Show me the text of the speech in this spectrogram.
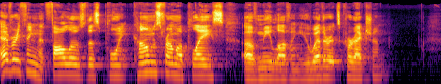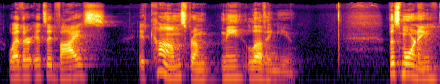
Everything that follows this point comes from a place of me loving you, whether it's correction, whether it's advice, it comes from me loving you. This morning,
